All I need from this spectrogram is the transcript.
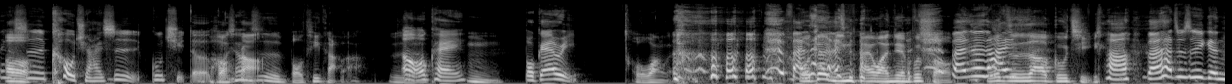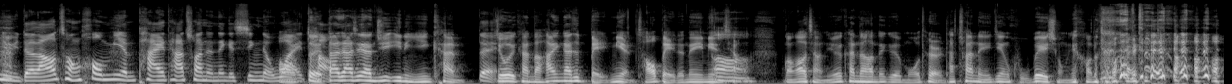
那个是 Coach 还是 Gucci 的广告？好像是 Bottega 吧。哦、oh,，OK，嗯，Bulgari。我忘了，我对名牌完全不熟，反正他只知道 Gucci。好，反正她就是一个女的，然后从后面拍她穿的那个新的外套。哦、对，大家现在去一零一看，对，就会看到她应该是北面朝北的那一面墙，广、嗯、告墙，你会看到那个模特儿，她穿了一件虎背熊腰的外套。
